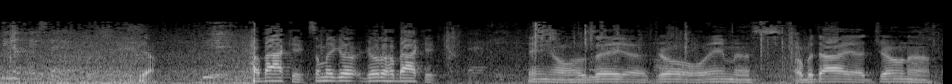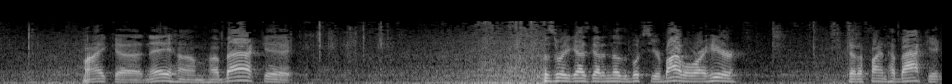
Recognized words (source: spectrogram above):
think that's what they say. Yeah. Habakkuk. Somebody go, go to Habakkuk. Daniel, Hosea, Joel, Amos, Obadiah, Jonah, Micah, Nahum, Habakkuk. This is where you guys got to know the books of your Bible right here. Got to find Habakkuk.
